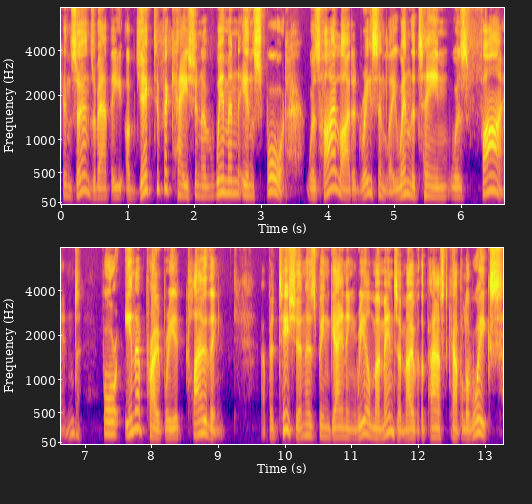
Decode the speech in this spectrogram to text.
Concerns about the objectification of women in sport was highlighted recently when the team was fined for inappropriate clothing. A petition has been gaining real momentum over the past couple of weeks.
